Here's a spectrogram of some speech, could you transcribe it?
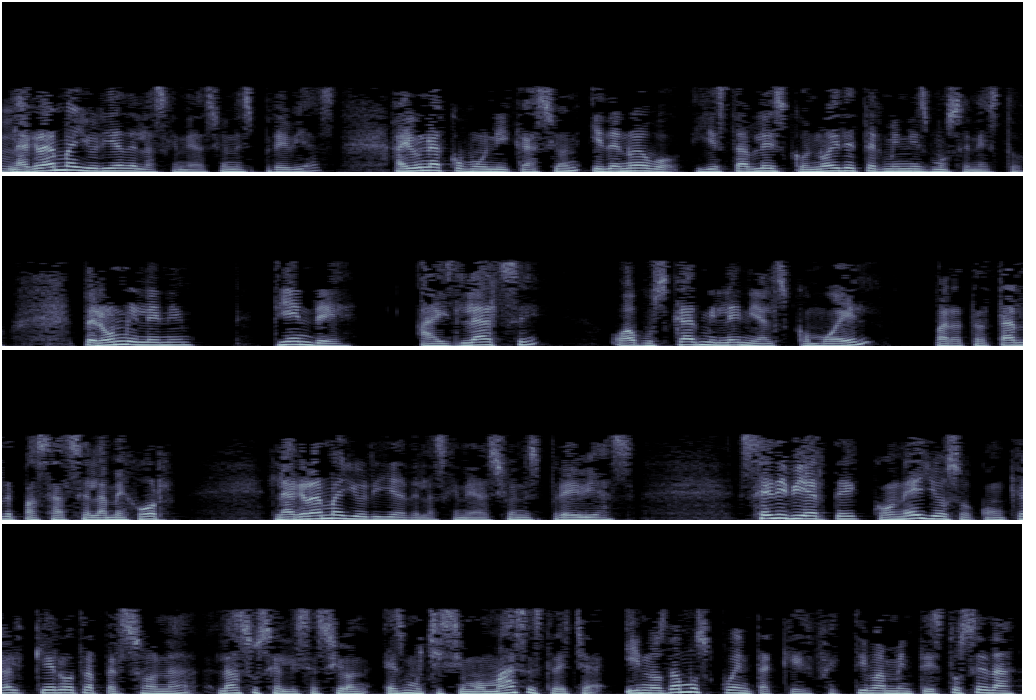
La gran mayoría de las generaciones previas hay una comunicación y de nuevo, y establezco, no hay determinismos en esto, pero un millennial tiende a aislarse o a buscar millennials como él para tratar de pasársela mejor. La gran mayoría de las generaciones previas se divierte con ellos o con cualquier otra persona, la socialización es muchísimo más estrecha y nos damos cuenta que efectivamente esto se da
